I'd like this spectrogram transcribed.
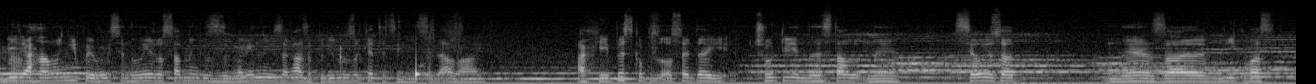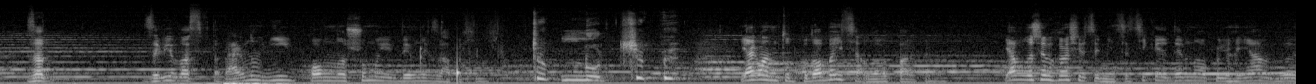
біля гавані, появився новий розсадник з тваринної зарази. Потрібно закрити це місце. Давай. Архієпископ з Оседай чуть ли не став не силою за не завлік вас. За, завів вас в таверну, в ній повно шуму і дивних запахів. Як вам тут подобається, лорд Паркер? Я вложив гроші в це місце, тільки дивного хуліганя в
